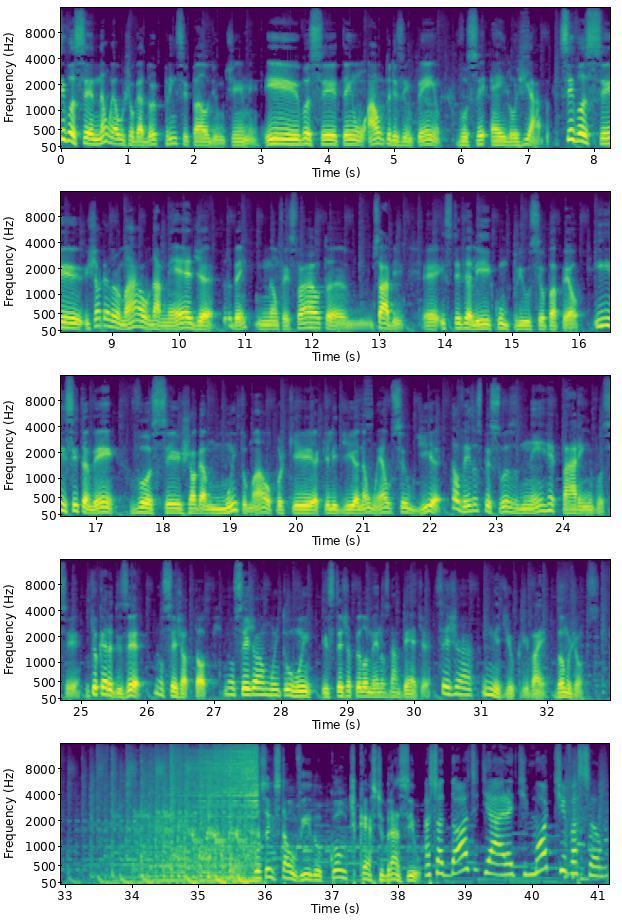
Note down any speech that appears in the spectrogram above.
Se você não é o jogador principal de um time e você tem um alto desempenho, você é elogiado. Se você joga normal, na média, tudo bem, não fez falta, sabe? É, esteve ali, cumpriu o seu papel. E se também você joga muito mal porque aquele dia não é o seu dia, talvez as pessoas nem reparem em você. O que eu quero dizer? Não seja top, não seja muito ruim, esteja pelo menos na média. Seja um medíocre, vai. Vamos juntos. Você está ouvindo o Coachcast Brasil. A sua dose diária de motivação.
